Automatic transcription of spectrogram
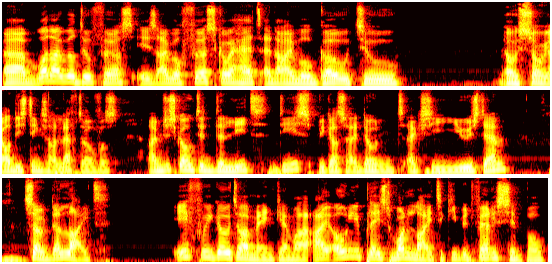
Um, what I will do first is I will first go ahead and I will go to... Oh, sorry, all these things are leftovers. I'm just going to delete these because I don't actually use them. So, the light. If we go to our main camera, I only placed one light to keep it very simple.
